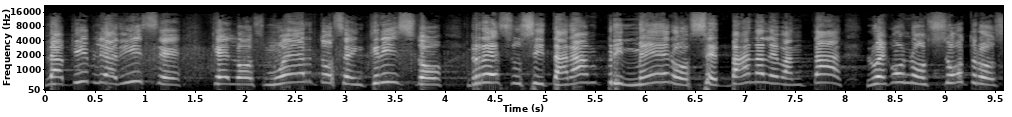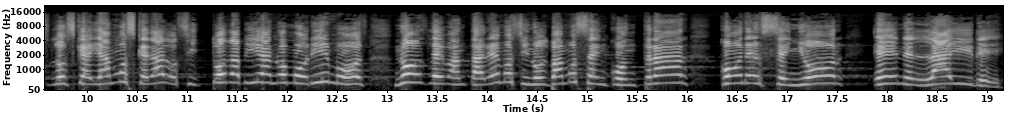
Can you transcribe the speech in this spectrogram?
La Biblia dice que los muertos en Cristo resucitarán primero, se van a levantar. Luego nosotros, los que hayamos quedado, si todavía no morimos, nos levantaremos y nos vamos a encontrar con el Señor en el aire,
